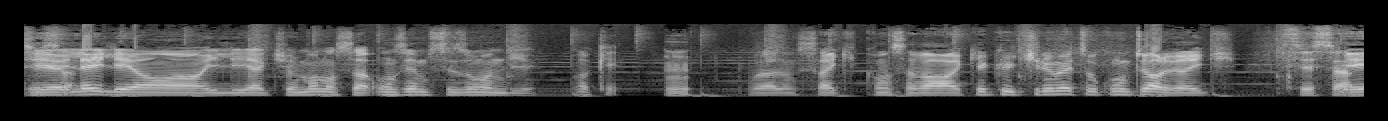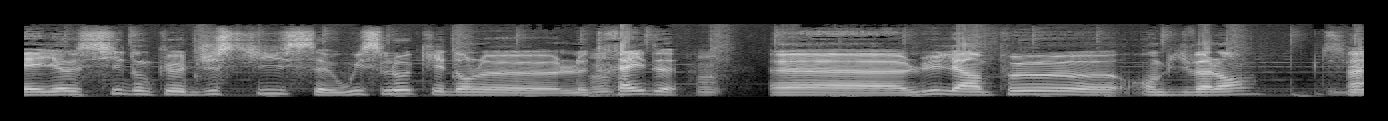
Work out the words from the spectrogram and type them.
Et euh, ça. là, il est, en, il est actuellement dans sa 11e saison NBA. Ok. Mm. Voilà, donc c'est vrai qu'il commence à avoir quelques kilomètres au compteur, le Eric. c'est ça Et il y a aussi donc euh, Justice Winslow qui est dans le, le Mm. trade. Mm. Euh, lui, il est un peu ambivalent. Bah.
